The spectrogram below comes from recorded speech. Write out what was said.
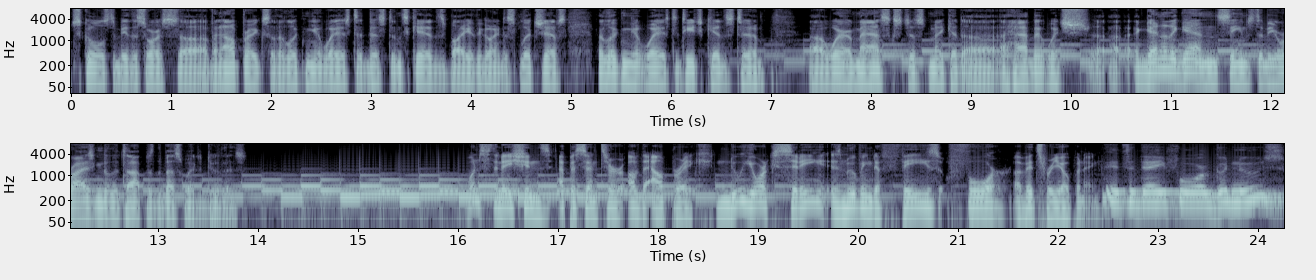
schools to be the source uh, of an outbreak. So they're looking at ways to distance kids by either going to split shifts. They're looking at ways to teach kids to uh, wear masks, just make it a, a habit, which uh, again and again seems to be rising to the top as the best way to do this. Once the nation's epicenter of the outbreak, New York City is moving to phase four of its reopening. It's a day for good news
